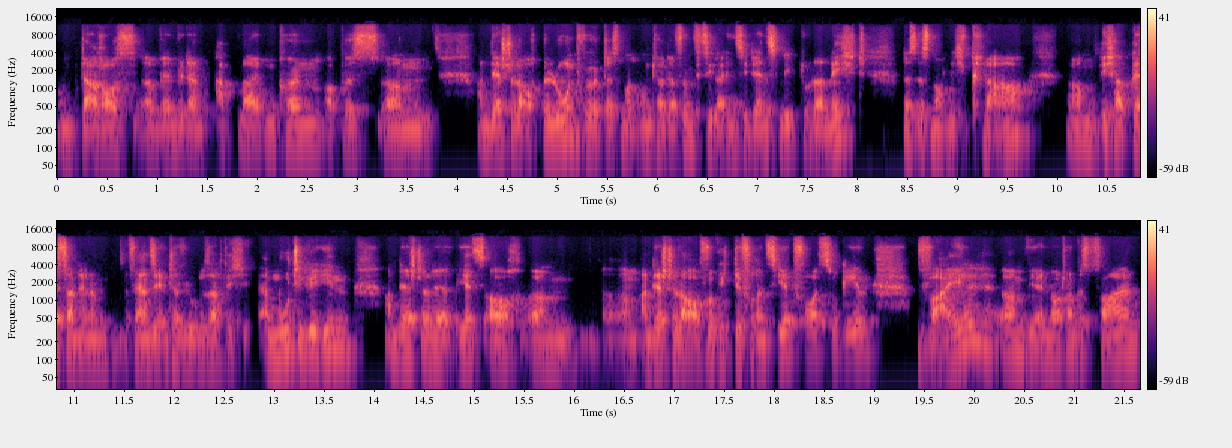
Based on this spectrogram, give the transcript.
Und daraus äh, werden wir dann ableiten können, ob es an der Stelle auch belohnt wird, dass man unter der 50er-Inzidenz liegt oder nicht. Das ist noch nicht klar. Ähm, ich habe gestern in einem Fernsehinterview gesagt, ich ermutige ihn an der Stelle jetzt auch, ähm, ähm, an der Stelle auch wirklich differenziert vorzugehen, weil wir in Nordrhein-Westfalen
